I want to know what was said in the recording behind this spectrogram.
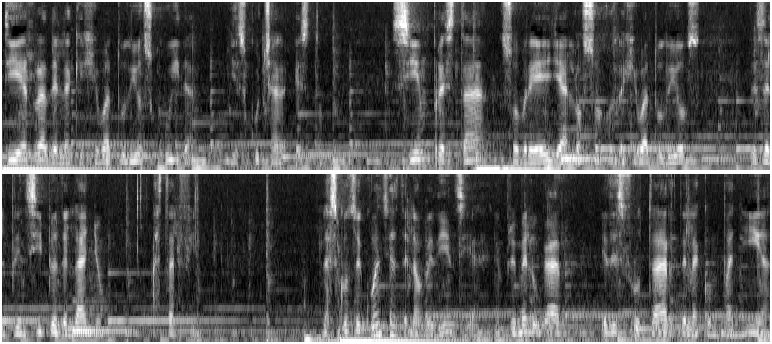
tierra de la que Jehová tu Dios cuida, y escucha esto, siempre está sobre ella los ojos de Jehová tu Dios desde el principio del año hasta el fin. Las consecuencias de la obediencia, en primer lugar, es disfrutar de la compañía,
